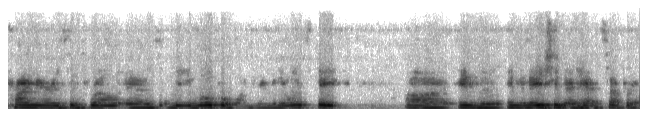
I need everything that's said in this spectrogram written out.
primaries as well as the local ones. We were the only state uh, in the in the nation that had separate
